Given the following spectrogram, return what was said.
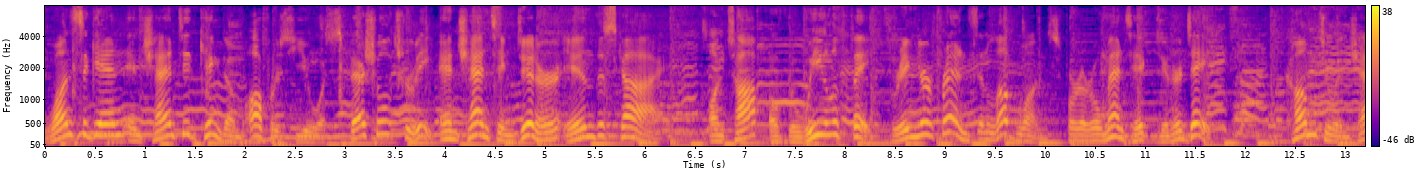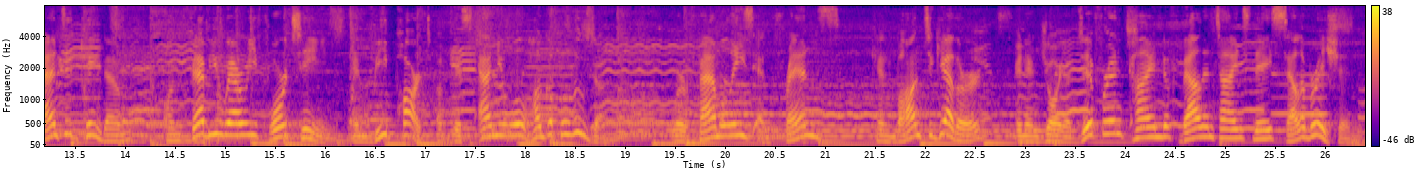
Once again, Enchanted Kingdom offers you a special treat enchanting dinner in the sky. On top of the Wheel of Fate, bring your friends and loved ones for a romantic dinner date. Come to Enchanted Kingdom on February 14 and be part of this annual Hugapalooza, where families and friends can bond together and enjoy a different kind of Valentine's Day celebration.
